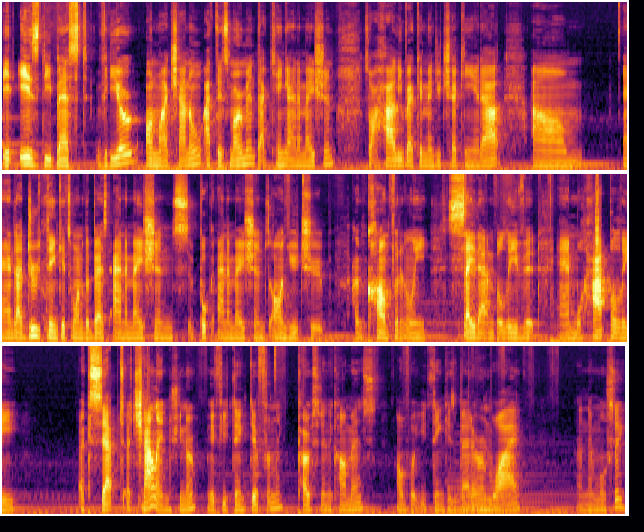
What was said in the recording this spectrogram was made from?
it is the best video on my channel at this moment, that King animation. So I highly recommend you checking it out. Um, and I do think it's one of the best animations, book animations on YouTube. Can confidently say that and believe it, and will happily accept a challenge. You know, if you think differently, post it in the comments of what you think is better and why and then we'll see.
